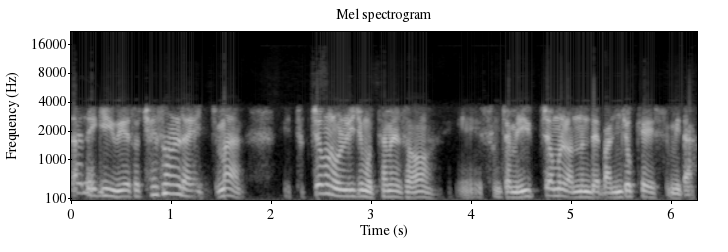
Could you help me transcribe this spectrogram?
따내기 위해서 최선을 다했지만 득점을 올리지 못하면서 승점 1점을 넣는데 만족해했습니다.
